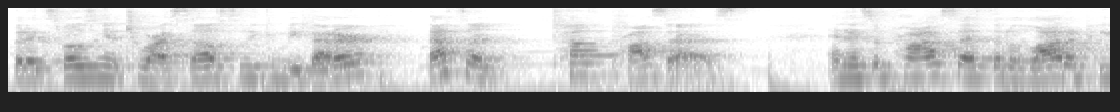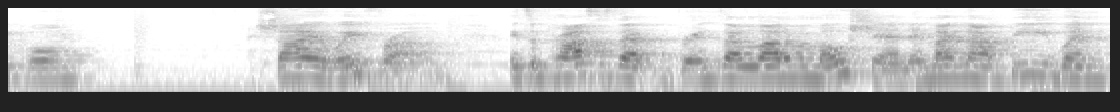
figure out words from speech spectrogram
but exposing it to ourselves so we can be better. That's a tough process. And it's a process that a lot of people shy away from. It's a process that brings out a lot of emotion. It might not be when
